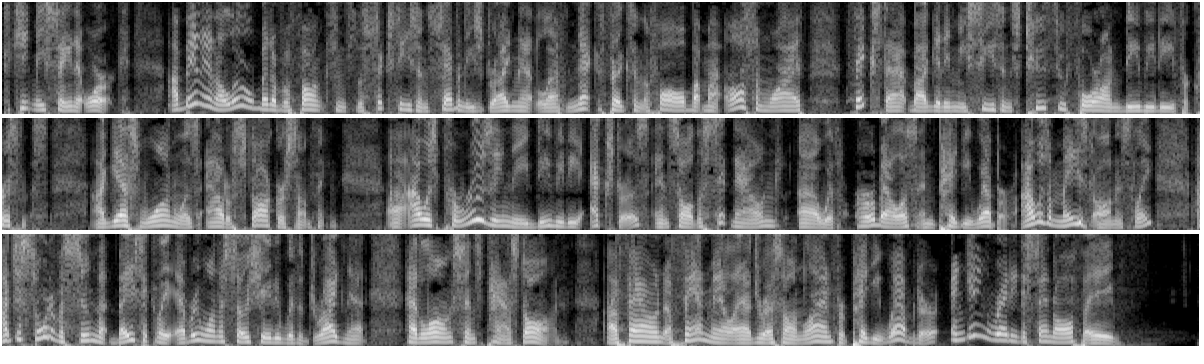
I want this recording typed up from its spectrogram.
to keep me sane at work. I've been in a little bit of a funk since the 60s and 70s Dragnet left Netflix in the fall, but my awesome wife fixed that by getting me seasons 2 through 4 on DVD for Christmas. I guess one was out of stock or something. Uh, I was perusing the DVD extras and saw the sit down uh, with Herb Ellis and Peggy Webber. I was amazed, honestly. I just sort of assumed that basically everyone associated with Dragnet had long since passed on. I found a fan mail address online for Peggy Webber and getting ready to send off a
